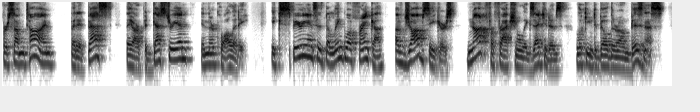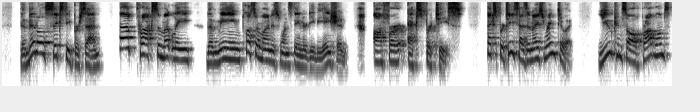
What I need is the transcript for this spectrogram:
for some time, but at best, they are pedestrian in their quality. Experience is the lingua franca of job seekers, not for fractional executives looking to build their own business. The middle 60%, approximately the mean plus or minus one standard deviation, offer expertise. Expertise has a nice ring to it. You can solve problems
